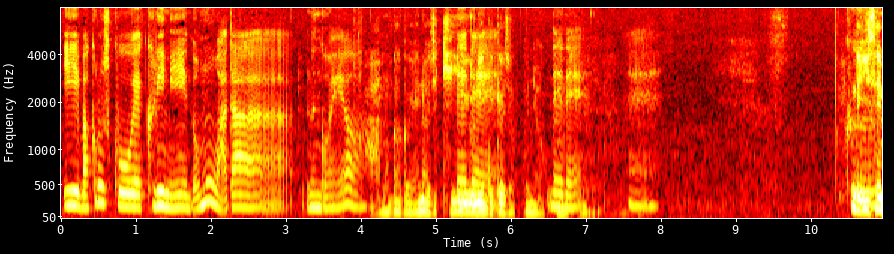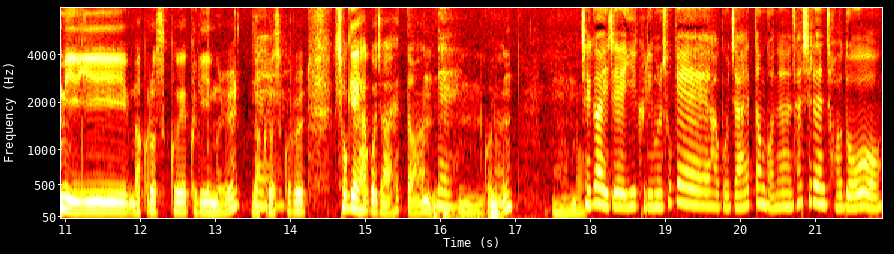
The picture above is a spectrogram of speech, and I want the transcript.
이 마크로스코의 그림이 너무 와닿는 거예요. 아 뭔가 그 에너지 기운이 네네. 느껴졌군요. 음. 네네. 예. 근데 그- 이샘이 이 마크로스코의 그림을 네. 마크로스코를 소개하고자 했던 네. 음, 거는 어, 뭐 제가 이제 이 그림을 소개하고자 했던 거는 사실은 저도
